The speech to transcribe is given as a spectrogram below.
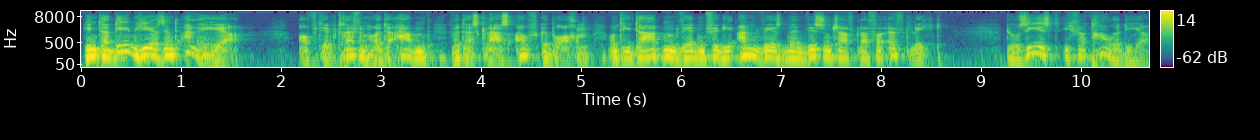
Hinter dem hier sind alle her. Auf dem Treffen heute Abend wird das Glas aufgebrochen und die Daten werden für die anwesenden Wissenschaftler veröffentlicht. Du siehst, ich vertraue dir.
